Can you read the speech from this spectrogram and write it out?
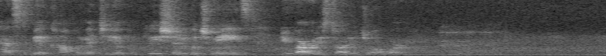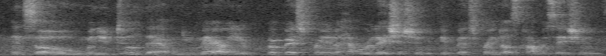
has to be a complement to your completion, which means you've already started your work. Mhm. And so when you do that, when you marry your, your best friend or have a relationship with your best friend, those conversations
